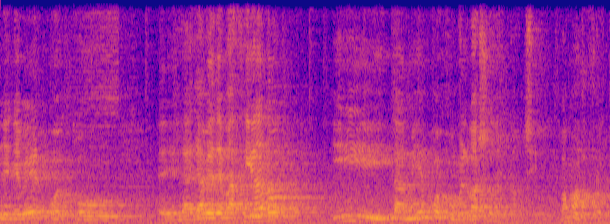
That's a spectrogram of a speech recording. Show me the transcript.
Tiene que ver pues con eh, la llave de vaciado y también pues con el vaso de expansión. Vamos a hacerlo.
